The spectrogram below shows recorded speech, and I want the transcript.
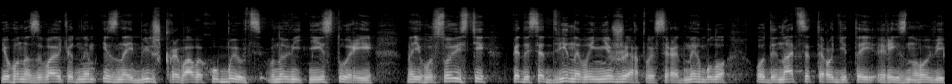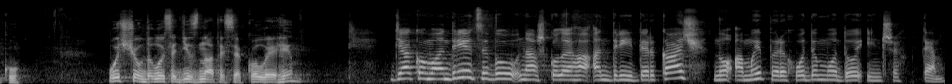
його називають одним із найбільш кривавих убивць в новітній історії. На його совісті 52 невинні жертви. Серед них було 11 дітей різного віку. Ось що вдалося дізнатися колеги. Дякуємо, Андрію. Це був наш колега Андрій Деркач. Ну а ми переходимо до інших тем.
